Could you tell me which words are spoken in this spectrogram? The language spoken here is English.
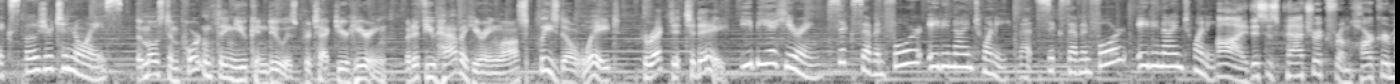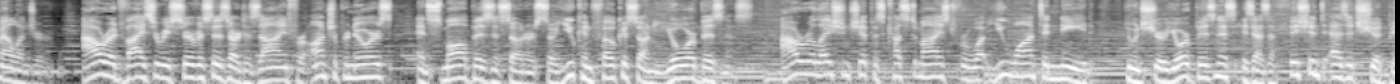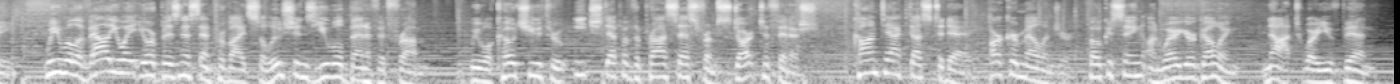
exposure to noise. The most important thing you can do is protect your hearing. But if you have a hearing loss, please don't wait. Correct it today. EBA Hearing, 674 8920. That's 674 8920. Hi, this is Patrick from Harker Mellinger. Our advisory services are designed for entrepreneurs and small business owners so you can focus on your business. Our relationship is customized for what you want and need to ensure your business is as efficient as it should be. We will evaluate your business and provide solutions you will benefit from. We will coach you through each step of the process from start to finish. Contact us today, Parker Mellinger, focusing on where you're going, not where you've been.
